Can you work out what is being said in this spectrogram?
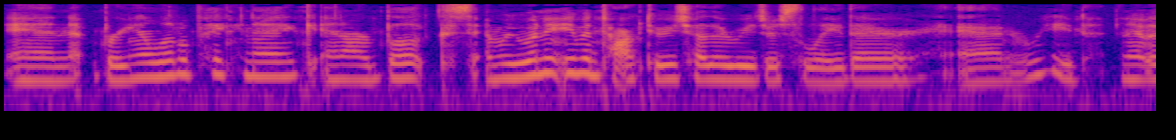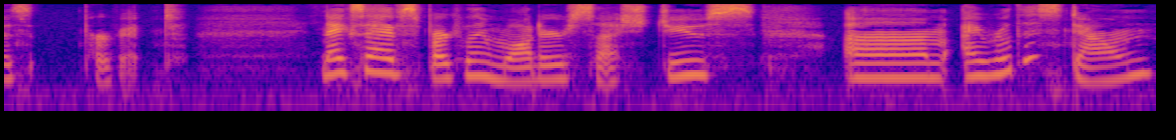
and bring a little picnic and our books, and we wouldn't even talk to each other. We just lay there and read, and it was perfect. Next, I have sparkling water slash juice. Um, I wrote this down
